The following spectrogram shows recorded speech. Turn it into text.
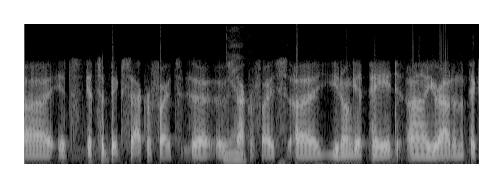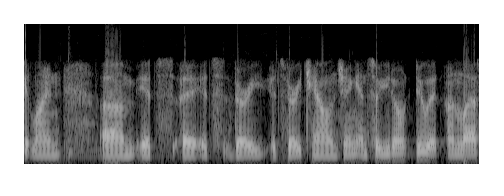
uh, it's it's a big sacrifice. Uh, yeah. Sacrifice. Uh, you don't get paid. Uh, you're out in the picket line. Um, it's uh, it's very it's very challenging, and so you don't do it unless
